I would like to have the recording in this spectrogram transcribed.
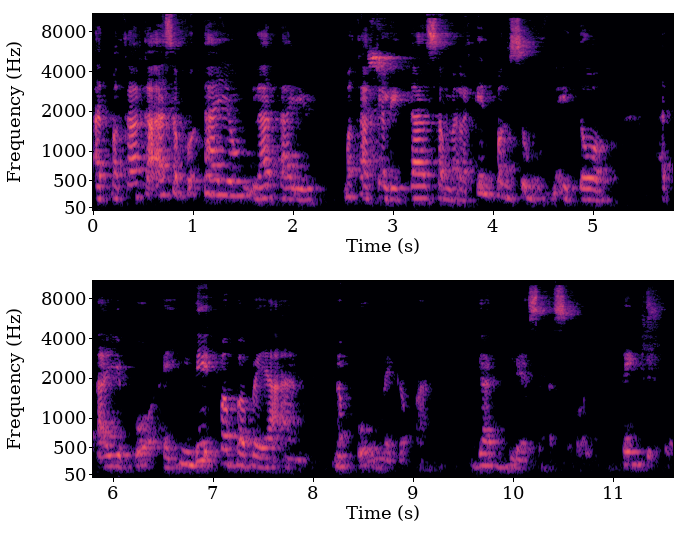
At makakaasa po tayong lahat tayo makakaligtas sa malaking pagsubok na ito at tayo po ay hindi pababayaan ng buong may kapal. God bless us all. Thank you po.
